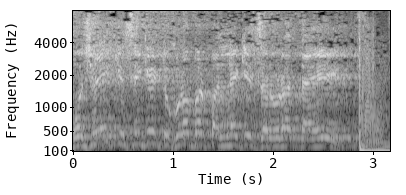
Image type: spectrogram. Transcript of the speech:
मुझे किसी के टुकड़ों पर पलने की ज़रूरत नहीं।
